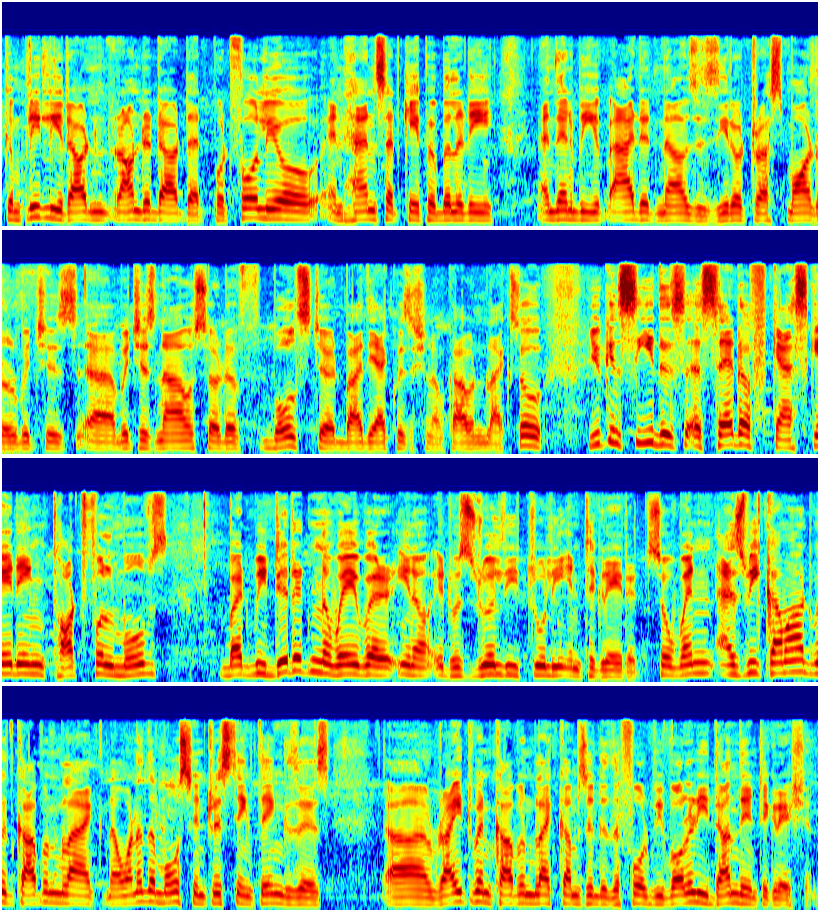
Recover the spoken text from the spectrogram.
completely round, rounded out that portfolio, enhanced that capability, and then we've added now the zero trust model, which is uh, which is now sort of bolstered by the acquisition of Carbon Black. So you can see this a set of cascading, thoughtful moves but we did it in a way where you know it was really truly integrated. So when as we come out with Carbon Black, now one of the most interesting things is uh, right when Carbon Black comes into the fold, we've already done the integration.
